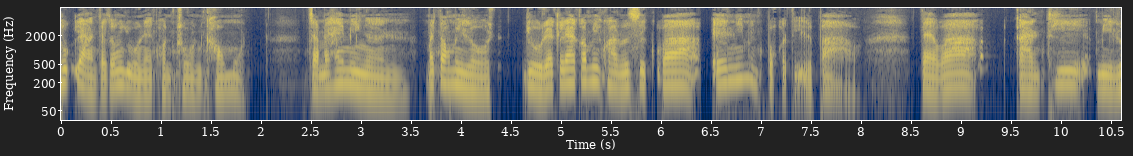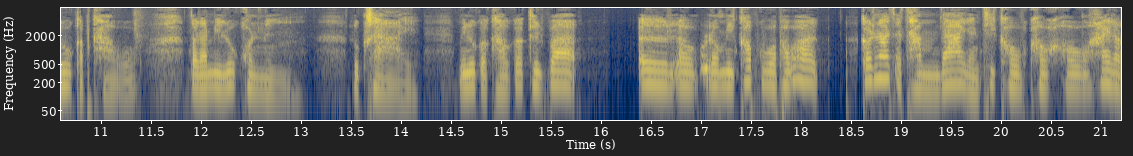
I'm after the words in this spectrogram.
ทุกอย่างจะต้องอยู่ในคอนโทรลเขาหมด จะไม่ให้มีเงิน ไม่ต้องมีรถ อยู่แรก ๆ ก็มีความรู้สึกว่า เอ๊ะนี่มันปกติหรือเปล่า แต่ว่าการที่มีลูกกับเขา ตอนนั้นมีลูกคนหนึ่ง ลูกชาย มีลูกกับเขาก็คิดว่า เออเราเรามีครอบครัวเพราะว่า ก็น่าจะทำได้อย่างที่เขาเขาเขาให้เรา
